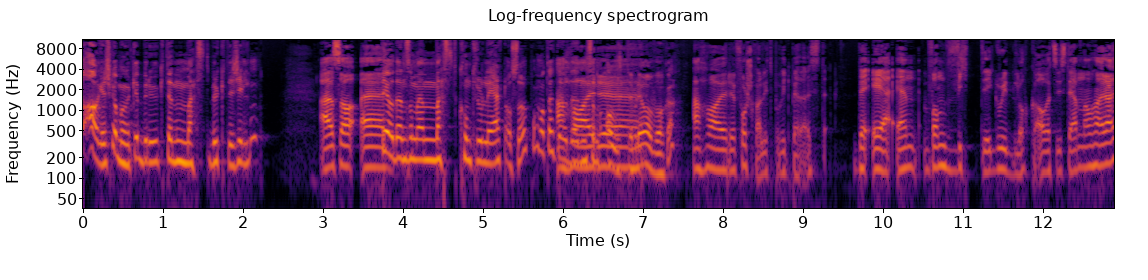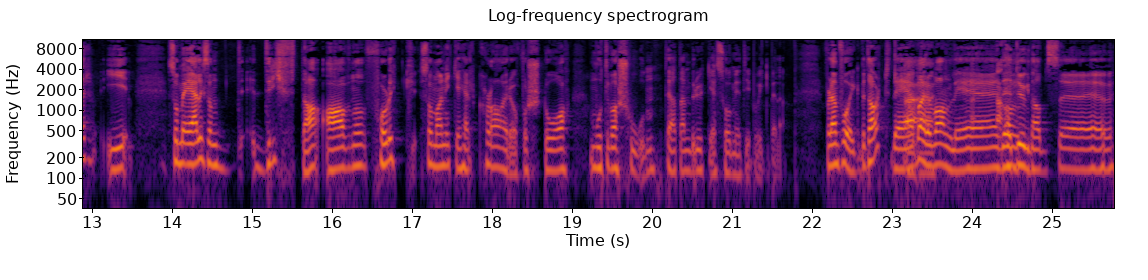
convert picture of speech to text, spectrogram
dager skal man ikke bruke den mest brukte kilden? Altså, eh, Det er jo den som er mest kontrollert også, på en måte. Det er jo den som har, som alltid blir overvåka. jeg har forska litt på Wikipedia i sted. Det er en vanvittig gridlock av et system de har her, i, som er liksom drifta av noen folk som man ikke helt klarer å forstå motivasjonen til at de bruker så mye tid på Wikipedia. For de får ikke betalt. Det er bare vanlig Det er dugnads... Uh,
